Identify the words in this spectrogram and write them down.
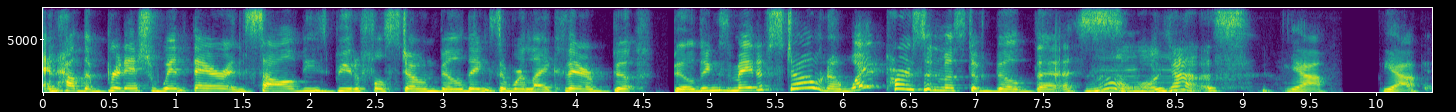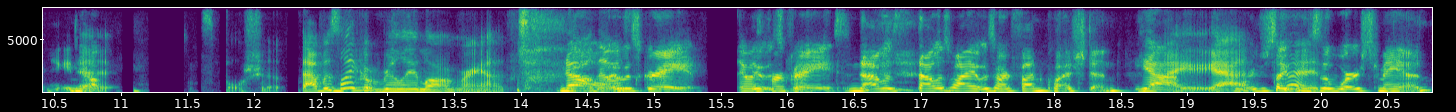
and how the British went there and saw these beautiful stone buildings and were like, they're bu- buildings made of stone. A white person must have built this. Oh Mhm. yes. Yeah. Yeah. Hate Yeah. it. It's bullshit. That was like a really long rant. No, it was great. It was, It was great. And that was that was why it was our fun question. Yeah. Yeah, We're just like good. who's the worst man?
